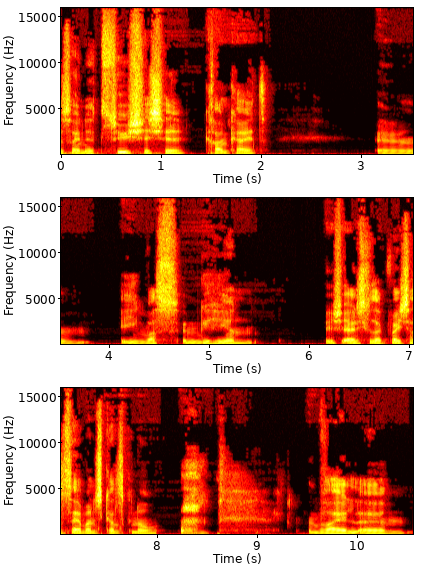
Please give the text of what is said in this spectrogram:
ist eine psychische Krankheit. Ähm, irgendwas im Gehirn. Ich ehrlich gesagt weiß ich das selber nicht ganz genau. Weil, ähm,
